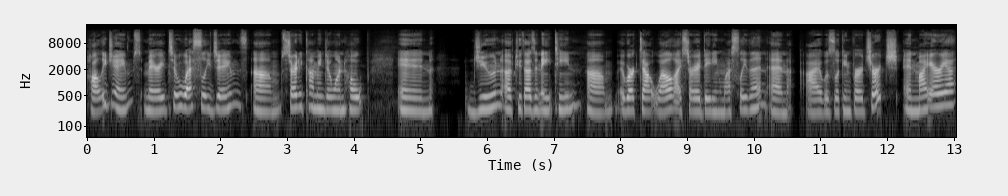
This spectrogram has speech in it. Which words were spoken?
Holly James, married to Wesley James, um, started coming to One Hope in June of 2018. Um, it worked out well. I started dating Wesley then, and I was looking for a church in my area.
